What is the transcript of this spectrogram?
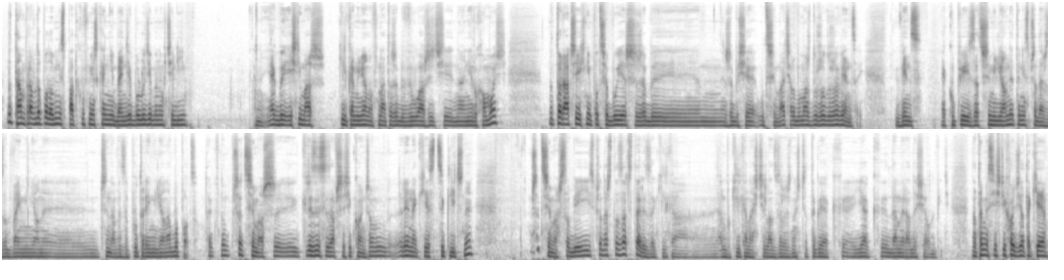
no tam prawdopodobnie spadków mieszkań nie będzie, bo ludzie będą chcieli, jakby jeśli masz kilka milionów na to, żeby wyłożyć y, na nieruchomość, no to raczej ich nie potrzebujesz, żeby, y, żeby się utrzymać, albo masz dużo, dużo więcej. Więc jak kupiłeś za 3 miliony, to nie sprzedasz za 2 miliony, y, czy nawet za 1,5 miliona, bo po co? Tak? No, przetrzymasz, y, kryzysy zawsze się kończą, rynek jest cykliczny, przetrzymasz sobie i sprzedasz to za 4 za kilka albo kilkanaście lat, w zależności od tego, jak, jak damy radę się odbić. Natomiast jeśli chodzi o takie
